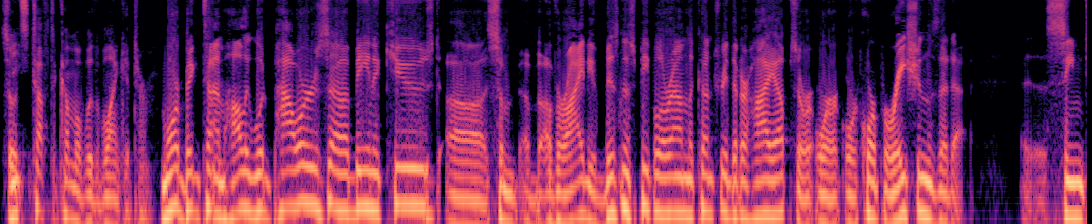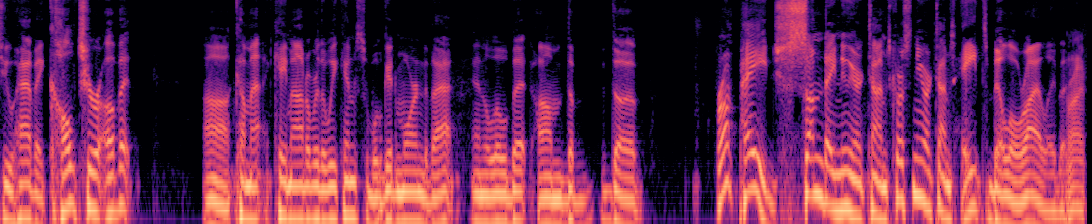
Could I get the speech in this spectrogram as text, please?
So it's tough to come up with a blanket term. More big time Hollywood powers uh, being accused. Uh, some a, a variety of business people around the country that are high ups, or or, or corporations that uh, seem to have a culture of it. Uh, come out, came out over the weekend, so we'll get more into that in a little bit. Um, the the front page Sunday New York Times. Of course, the New York Times hates Bill O'Reilly, but Right.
